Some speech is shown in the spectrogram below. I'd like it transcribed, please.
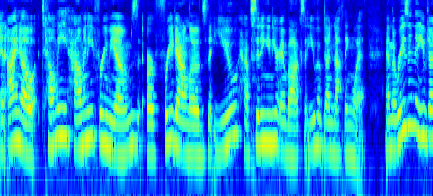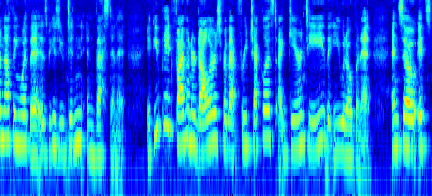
And I know, tell me how many freemiums or free downloads that you have sitting in your inbox that you have done nothing with. And the reason that you've done nothing with it is because you didn't invest in it. If you paid $500 for that free checklist, I guarantee that you would open it. And so it's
